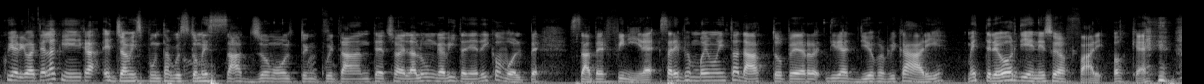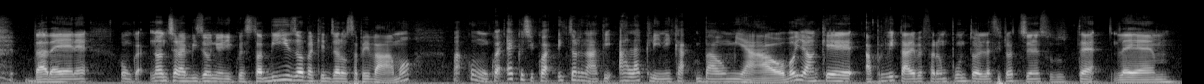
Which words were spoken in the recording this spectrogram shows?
qui arrivati alla clinica e già mi spunta questo messaggio molto inquietante, cioè la lunga vita di Enrico Volpe sta per finire. Sarebbe un buon momento adatto per dire addio ai propri cari? Mettere ordine nei suoi affari. Ok, va bene. Comunque non c'era bisogno di questo avviso perché già lo sapevamo. Ma comunque eccoci qua ritornati alla clinica Baumiao. Voglio anche approfittare per fare un punto della situazione su tutte le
